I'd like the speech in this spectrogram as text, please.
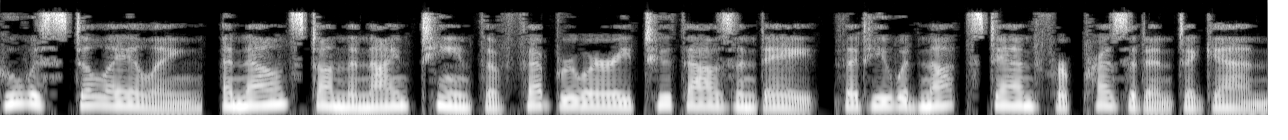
who was still ailing, announced on 19 February 2008 that he would not stand for president again.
